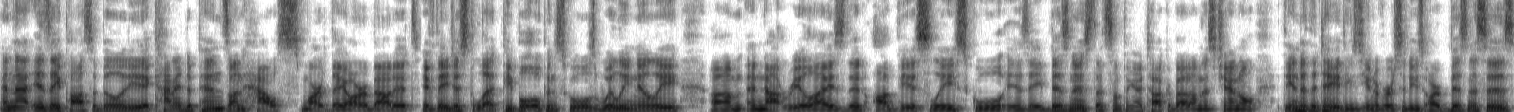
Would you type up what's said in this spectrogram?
and that is a possibility. It kind of depends on how smart they are about it. If they just let people open schools willy-nilly um, and not realize that obviously school is a business, that's something I talk about on this channel. At the end of the day, these universities are businesses,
